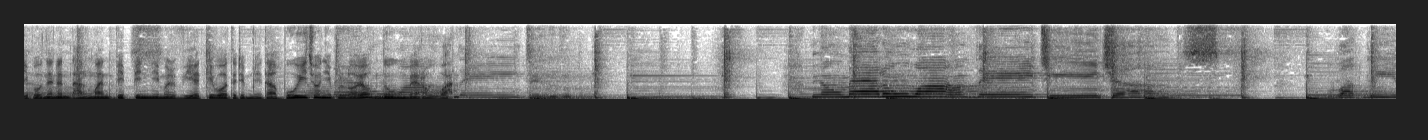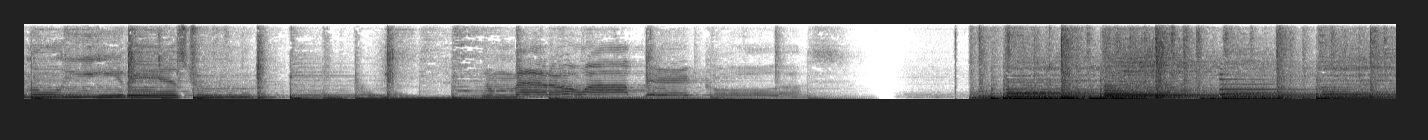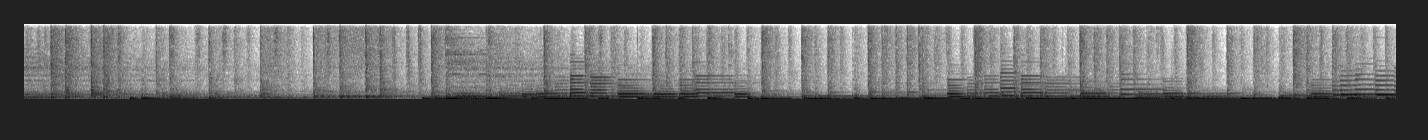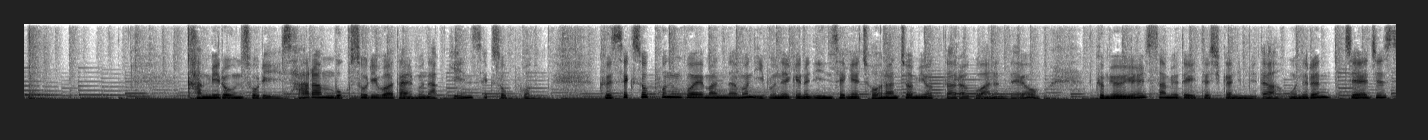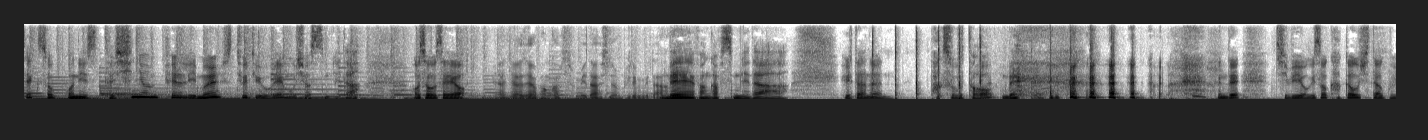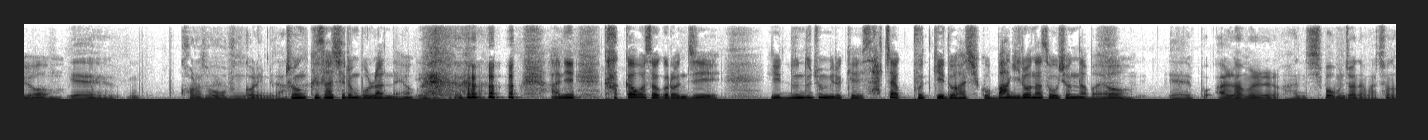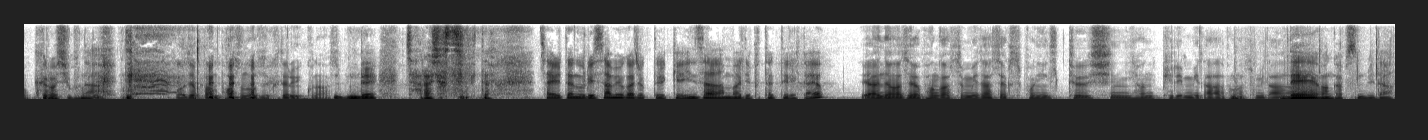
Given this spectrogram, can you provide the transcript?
이번에는 낭만삐삐님을 위해 띄워드립니다. 보이존이 불러요. No matter what. 감미로운 소리, 사람 목소리와 닮은 악기인 색소폰. 그 색소폰과의 만남은 이분에게는 인생의 전환점이었다라고 하는데요. 금요일 사뮤데이트 시간입니다. 오늘은 재즈 색소포니스트 신현필님을 스튜디오에 모셨습니다. 어서 오세요. 네, 안녕하세요. 반갑습니다. 신현필입니다. 네, 반갑습니다. 일단은 박수부터. 네. 근데 집이 여기서 가까우시다고요? 예, 걸어서 5분 거리입니다. 전 그 사실은 몰랐네요. 예. 아니 가까워서 그런지 이 눈도 좀 이렇게 살짝 붓기도 하시고 막 일어나서 오셨나 봐요. 예, 뭐 알람을 한 15분 전에 맞춰놓고. 그러시구나. 네. 어젯밤 벗은 옷을 그대로 입고 나왔습니다. 네, 잘하셨습니다. 자, 일단 우리 사뮤 가족들께 인사 한마디 부탁드릴까요? 예, 안녕하세요. 반갑습니다. 색스포니스트 신현필입니다. 반갑습니다. 네, 반갑습니다.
